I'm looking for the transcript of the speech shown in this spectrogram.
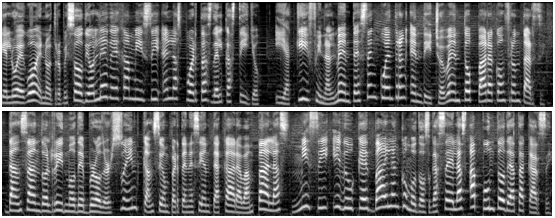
que luego en otro episodio le deja a Missy en las puertas del castillo, y aquí finalmente se encuentran en dicho evento para confrontarse. Danzando al ritmo de Brother Swing, canción perteneciente a Caravan Palace, Missy y Duque bailan como dos gacelas a punto de atacarse.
